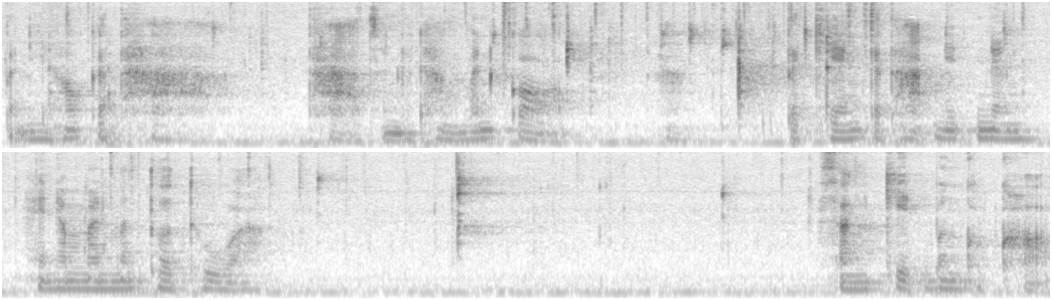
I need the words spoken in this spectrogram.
ปันนี้เขากระทาทาจนกระทั่งมันกรอบตะแคงกระทะนิดนึง ให้น้ำมันมันทั่วๆ สังเกตเบิ่งขอบขอบ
